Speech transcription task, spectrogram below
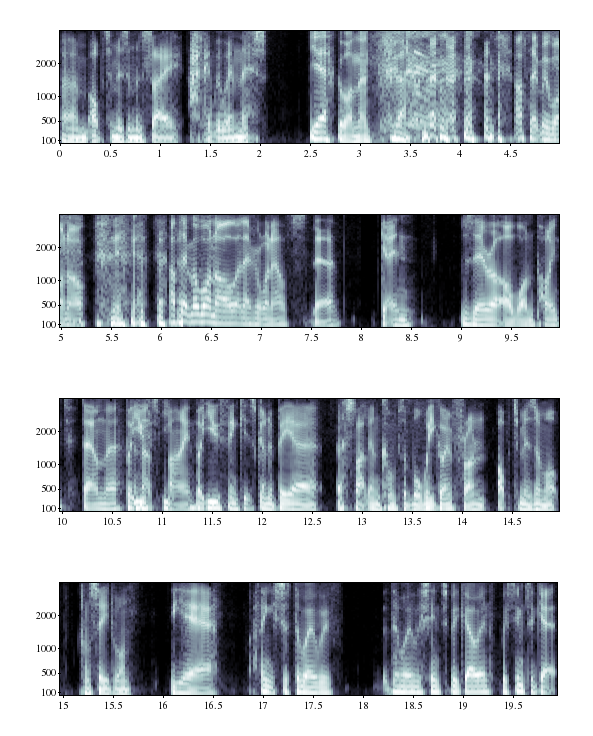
um, optimism and say I think we win this. Yeah, go on then. I'll take my one all. I'll take my one all, and everyone else uh, getting zero or one point down there. But and you that's fine. But you think it's going to be a, a slightly uncomfortable. We go in front, optimism up, concede one. Yeah, I think it's just the way we've the way we seem to be going. We seem to get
